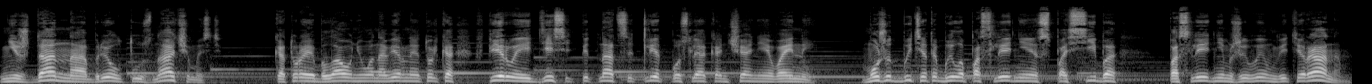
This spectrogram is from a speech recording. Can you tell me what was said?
нежданно обрел ту значимость, которая была у него, наверное, только в первые 10-15 лет после окончания войны. Может быть, это было последнее спасибо последним живым ветеранам,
